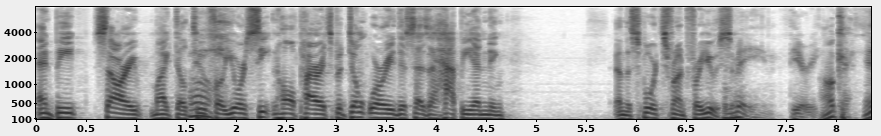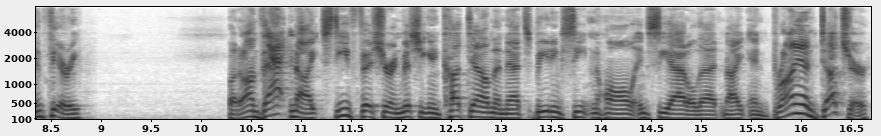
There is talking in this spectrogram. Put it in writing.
and beat, sorry, Mike Del Tufo, your Seton Hall Pirates, but don't worry, this has a happy ending on the sports front for you, For sir. me, in theory. Okay, in theory. But on that night, Steve Fisher and Michigan cut down the nets, beating Seton Hall in Seattle that night. And Brian Dutcher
